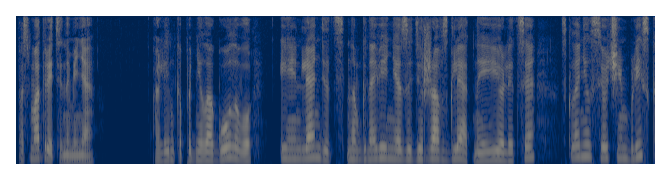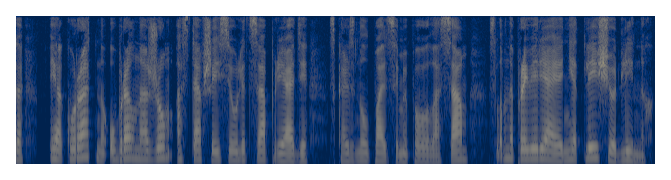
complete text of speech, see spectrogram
«Посмотрите на меня». Алинка подняла голову, и инляндец, на мгновение задержав взгляд на ее лице, склонился очень близко и аккуратно убрал ножом оставшиеся у лица пряди, скользнул пальцами по волосам, словно проверяя, нет ли еще длинных.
